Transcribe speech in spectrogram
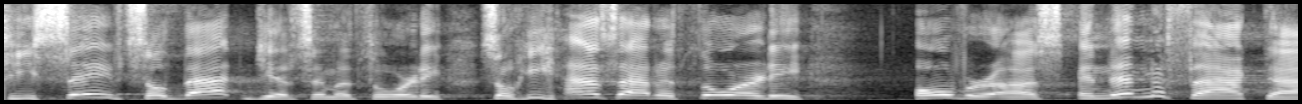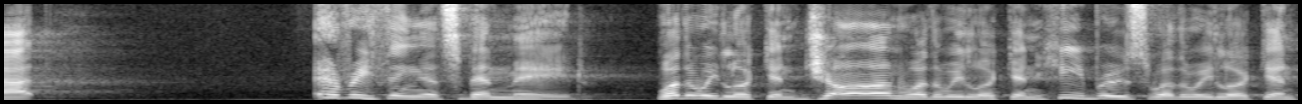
he saved, so that gives him authority. So he has that authority over us. And then the fact that everything that's been made, whether we look in John, whether we look in Hebrews, whether we look in,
